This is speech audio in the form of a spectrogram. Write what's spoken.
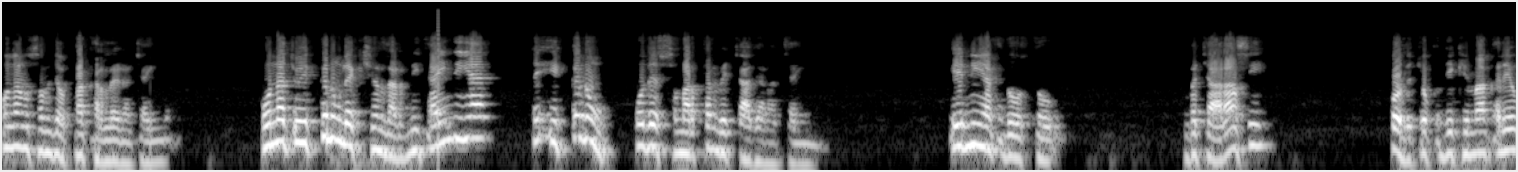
ਉਹਨਾਂ ਨੂੰ ਸਮਝੌਤਾ ਕਰ ਲੈਣਾ ਚਾਹੀਦਾ ਉਹਨਾਂ ਚੋਂ ਇੱਕ ਨੂੰ ਇਲੈਕਸ਼ਨ ਲੜਨੀ ਚਾਹੀਦੀ ਹੈ ਤੇ ਇੱਕ ਨੂੰ ਉਹਦੇ ਸਮਰਥਨ ਵਿੱਚ ਆ ਜਾਣਾ ਚਾਹੀਦਾ ਇੰਨੀਆਂ ਕਿ ਦੋਸਤੋ, ਵਿਚਾਰਾ ਸੀ। ਭੁੱਲ ਚੁੱਕ ਦੀ ਖਿਮਾ ਕਰਿਓ।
